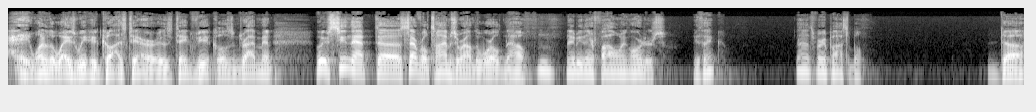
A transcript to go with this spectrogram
Hey, one of the ways we could cause terror is take vehicles and drive them in. We've seen that uh, several times around the world now. Hmm, maybe they're following orders. You think? That's very possible. Duh.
